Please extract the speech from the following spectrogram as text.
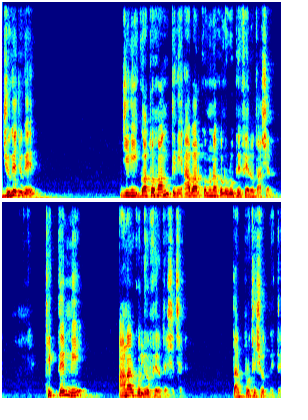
যুগে যুগে যিনি গত হন, তিনি আবার কোনো না কোনো রূপে ফেরত আসেন। ঠিক তেমনি আনারকলিও ফেরত এসেছে তার প্রতিশোধ নিতে।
